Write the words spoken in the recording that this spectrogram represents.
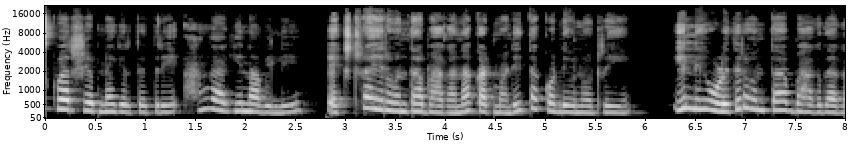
ಸ್ಕ್ವೇರ್ ಶೇಪ್ನಾಗ ರೀ ಹಾಗಾಗಿ ನಾವಿಲ್ಲಿ ಎಕ್ಸ್ಟ್ರಾ ಇರುವಂಥ ಭಾಗನ ಕಟ್ ಮಾಡಿ ತಕ್ಕೊಂಡಿವಿ ನೋಡ್ರಿ. ಇಲ್ಲಿ ಉಳಿದಿರುವಂಥ ಭಾಗದಾಗ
